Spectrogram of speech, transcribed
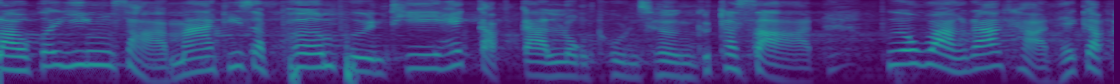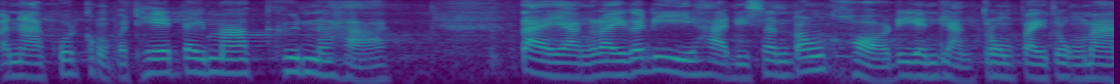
เราก็ยิ่งสามารถที่จะเพิ่มพื้นที่ให้กับการลงทุนเชิงยุทธศาสตร์ เพื่อวางรากฐานให้กับอนาคตของประเทศได้มากขึ้นนะคะแต่อย่างไรก็ดีค่ะดิฉันต้องขอเรียนอย่างตรงไปตรงมา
